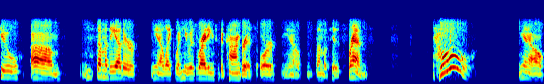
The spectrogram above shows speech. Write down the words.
to um some of the other, you know, like when he was writing to the Congress or, you know, some of his friends. Who, you know,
